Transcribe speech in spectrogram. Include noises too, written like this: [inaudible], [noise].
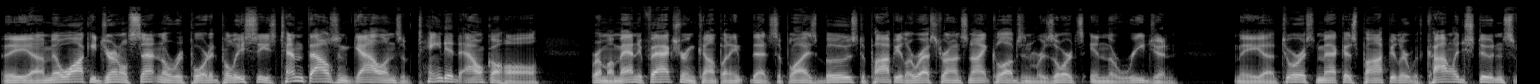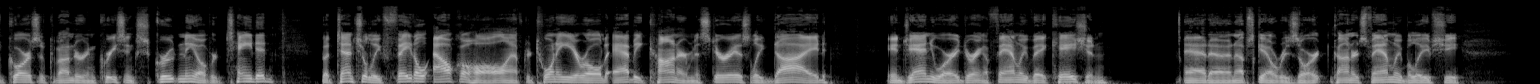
The uh, Milwaukee Journal Sentinel reported police seized 10,000 gallons of tainted alcohol from a manufacturing company that supplies booze to popular restaurants, nightclubs, and resorts in the region. The uh, tourist mecca is popular with college students, of course, have come under increasing scrutiny over tainted, potentially fatal alcohol after 20 year old Abby Connor mysteriously died in January during a family vacation at an upscale resort. Connor's family believes she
